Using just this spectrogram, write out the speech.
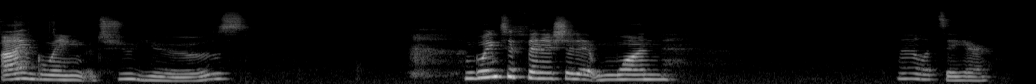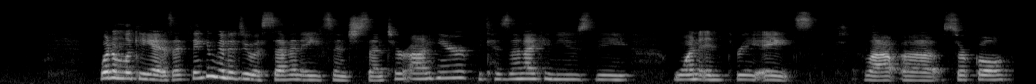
I'm going to use, I'm going to finish it at one, well, let's see here. What I'm looking at is I think I'm going to do a 7 8 inch center on here because then I can use the 1 and 3 eighths uh, circle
